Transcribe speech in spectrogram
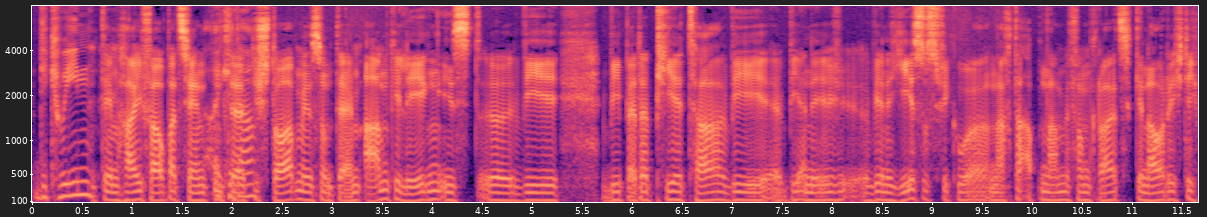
die Queen. Dem HIV-Patienten, genau. der gestorben ist und der im Arm gelegen ist, äh, wie, wie bei der Pietà, wie, wie eine, wie eine Jesusfigur nach der Abnahme vom Kreuz. Genau richtig.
